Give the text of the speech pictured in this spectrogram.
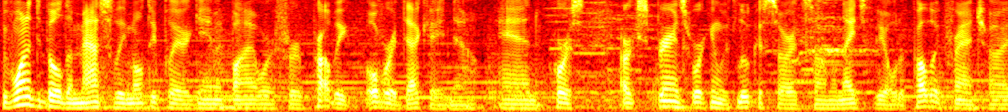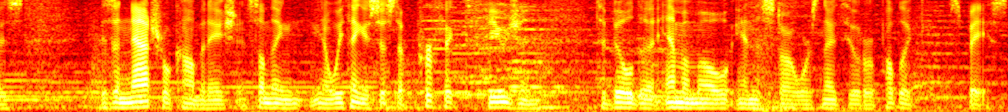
We've wanted to build a massively multiplayer game at BioWare for probably over a decade now, and of course our experience working with LucasArts on the Knights of the Old Republic franchise is a natural combination. It's something you know we think is just a perfect fusion to build an MMO in the Star Wars Knights of the Old Republic space.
